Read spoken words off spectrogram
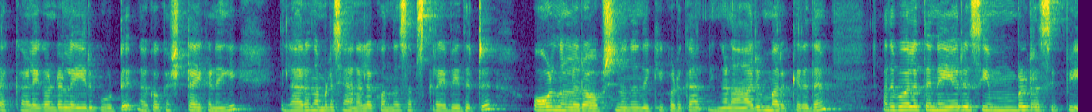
തക്കാളി കൊണ്ടുള്ള ഈ ഒരു കൂട്ട് നിങ്ങൾക്കൊക്കെ ഇഷ്ടമായിക്കണമെങ്കിൽ എല്ലാവരും നമ്മുടെ ചാനലൊക്കെ ഒന്ന് സബ്സ്ക്രൈബ് ചെയ്തിട്ട് ഓൾ എന്നുള്ളൊരു ഓപ്ഷൻ ഒന്ന് നെക്കി കൊടുക്കാൻ നിങ്ങൾ ആരും മറക്കരുത്. അതുപോലെ തന്നെ ഈ ഒരു സിമ്പിൾ റെസിപ്പി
